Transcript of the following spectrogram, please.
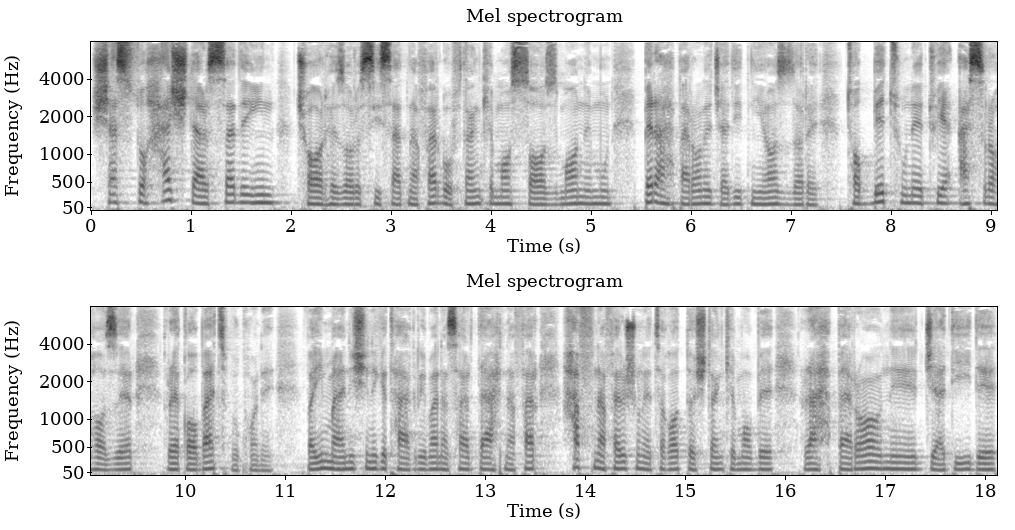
68 درصد این 4300 نفر گفتن که ما سازمانمون به رهبران جدید نیاز داره تا بتونه توی عصر حاضر رقابت بکنه. و این معنیش اینه که تقریبا از هر ده نفر هفت نفرشون اعتقاد داشتن که ما به رهبران جدید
